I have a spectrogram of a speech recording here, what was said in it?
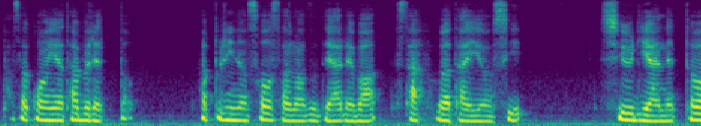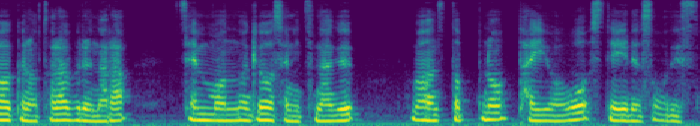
パソコンやタブレット、アプリの操作などであればスタッフが対応し、修理やネットワークのトラブルなら専門の業者につなぐワンストップの対応をしているそうです。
